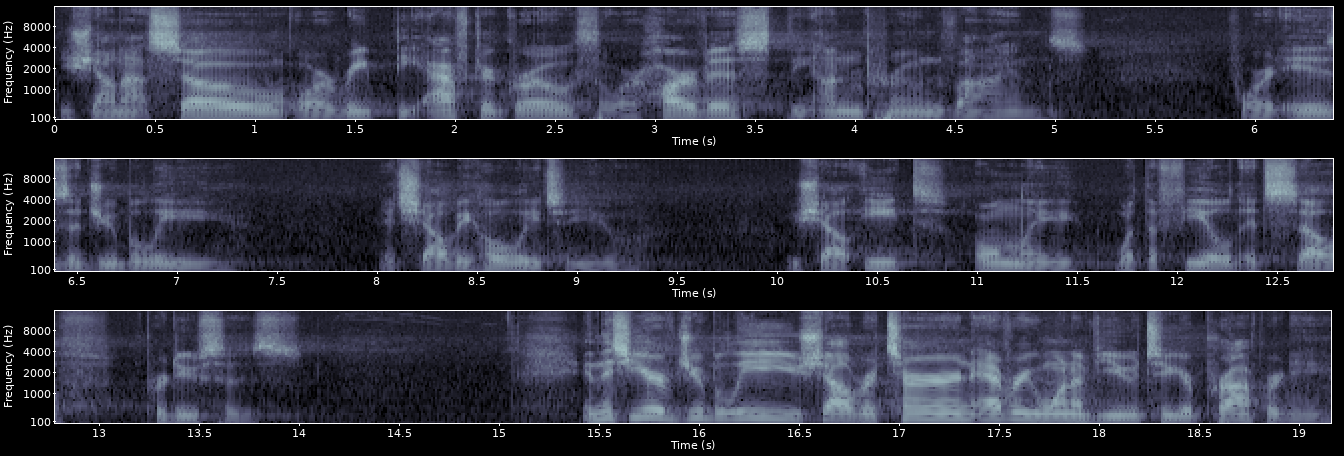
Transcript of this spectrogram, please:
You shall not sow or reap the aftergrowth or harvest the unpruned vines, for it is a jubilee. It shall be holy to you. You shall eat only what the field itself produces. In this year of Jubilee, you shall return every one of you to your property.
